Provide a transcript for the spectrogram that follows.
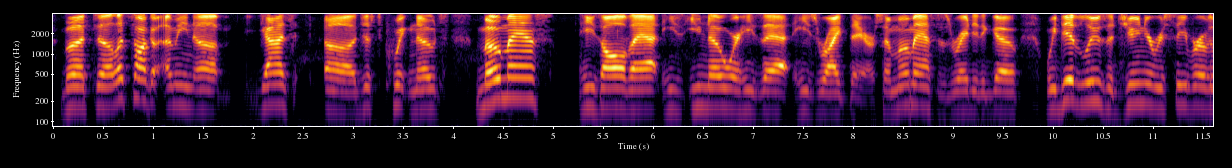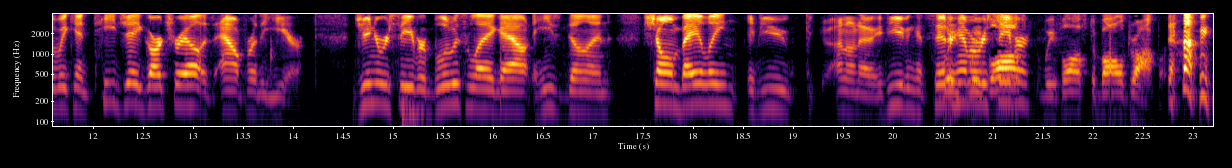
But uh, let's talk. I mean, uh, guys, uh, just quick notes. Momass, he's all that. He's you know where he's at. He's right there. So Momass is ready to go. We did lose a junior receiver over the weekend. T.J. Gartrell is out for the year. Junior receiver blew his leg out. He's done. Sean Bailey, if you, I don't know, if you even consider We- him a we've receiver. Lost, we've lost a ball dropper.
